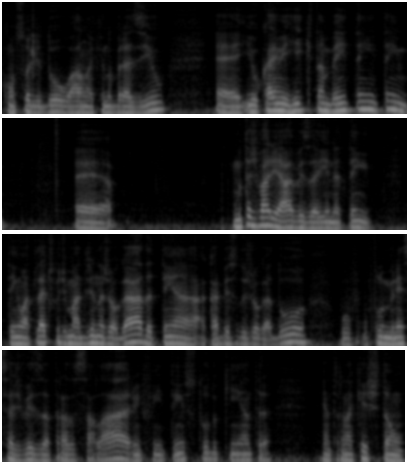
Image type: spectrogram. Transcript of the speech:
consolidou o Alan aqui no Brasil. É, e o Caio Henrique também tem, tem é, muitas variáveis aí, né? Tem, tem o Atlético de Madrid na jogada, tem a, a cabeça do jogador, o, o Fluminense às vezes atrasa salário, enfim, tem isso tudo que entra, entra na questão.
